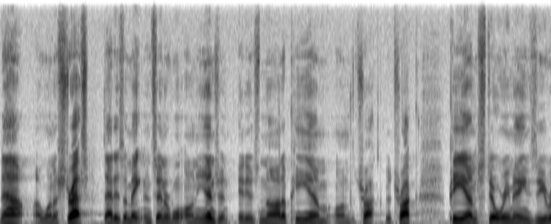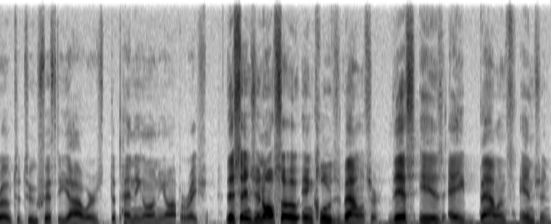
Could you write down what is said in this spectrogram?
Now, I want to stress, that is a maintenance interval on the engine. It is not a PM on the truck. The truck PM still remains 0 to 250 hours depending on the operation. This engine also includes a balancer. This is a balanced engine.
